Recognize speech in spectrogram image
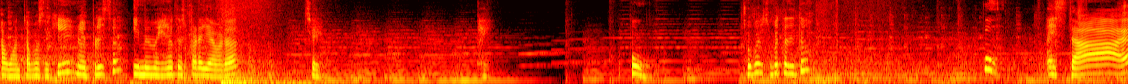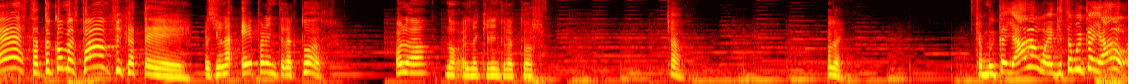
Aguantamos aquí, no hay prisa. Y me imagino que es para allá, ¿verdad? Sí. Ok. ¡Pum! Sube, sube tantito. Ahí está. ¡Eh! Está todo como spam, fíjate. Presiona E para interactuar. Hola. No, él no quiere interactuar. Chao. Ok. Está muy callado, güey. Aquí está muy callado.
